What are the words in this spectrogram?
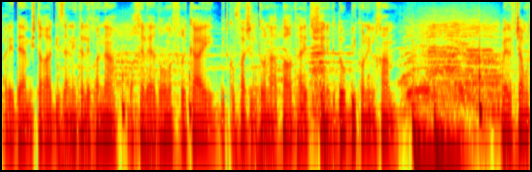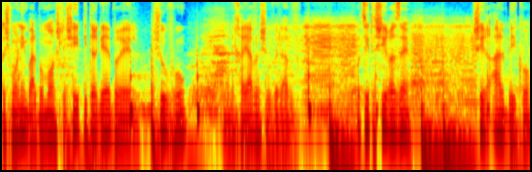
על ידי המשטרה הגזענית הלבנה בחיל הדרום אפריקאי בתקופה שלטון האפרטהייד שנגדו ביקו נלחם. ב-1980 באלבומו השלישי פיטר גבריאל, שוב הוא, ואני חייב לשוב אליו, הוציא את השיר הזה, שיר על ביקו.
